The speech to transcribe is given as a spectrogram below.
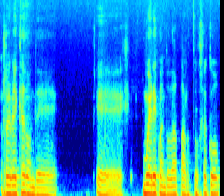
Rebeca, donde eh, muere cuando da parto Jacob.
